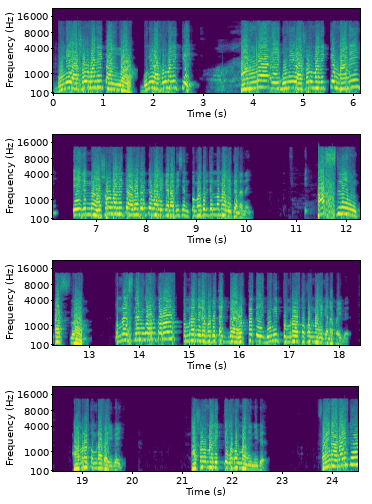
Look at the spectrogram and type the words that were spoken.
ভূমির আসল মালিক আল্লাহ। ভূমির আসল মালিক কে? আমরা এই ভূমির আসল মালিককে মানি এই জন্য আসল মালিকে আমাদেরকে মালিকানা দিছেন। তোমাদের জন্য মালিকানা নেই। তোমরা ইসলাম গ্রহণ করো, তোমরা নিরাপদে থাকবে। অর্থাৎ এই ভূমির তোমরা তখন মালিকানা পাইবে। আমরা তোমরা পাইবেই। আসল মালিককে যখন মানি নিবে। ফাইন আবাইতুম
